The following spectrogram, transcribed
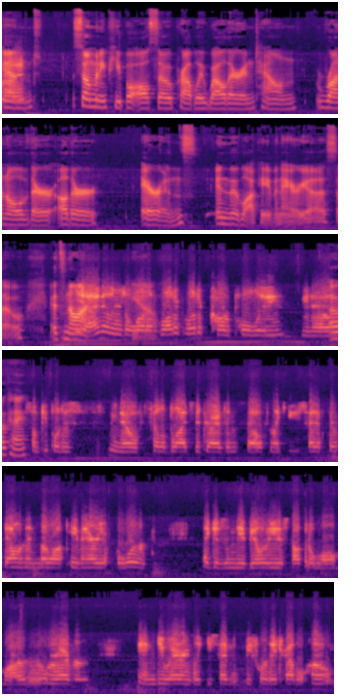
Right. and so many people also probably while they're in town run all of their other errands in the Lock Haven area, so it's not. yeah, I know there's a lot yeah. of lot of lot of carpooling. You know, Okay. Some people just you know feel obliged to drive themselves. And like you said, if they're down in the Lock Haven area for work, that gives them the ability to stop at a Walmart or wherever and do errands, like you said, before they travel home.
